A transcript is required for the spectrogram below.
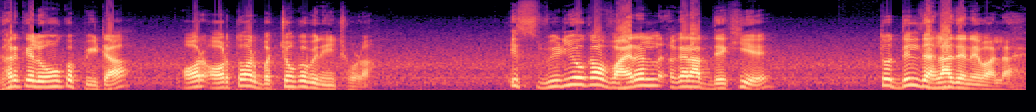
घर के लोगों को पीटा और औरतों और बच्चों को भी नहीं छोड़ा। इस वीडियो का वायरल अगर आप देखिए तो दिल दहला देने वाला है।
